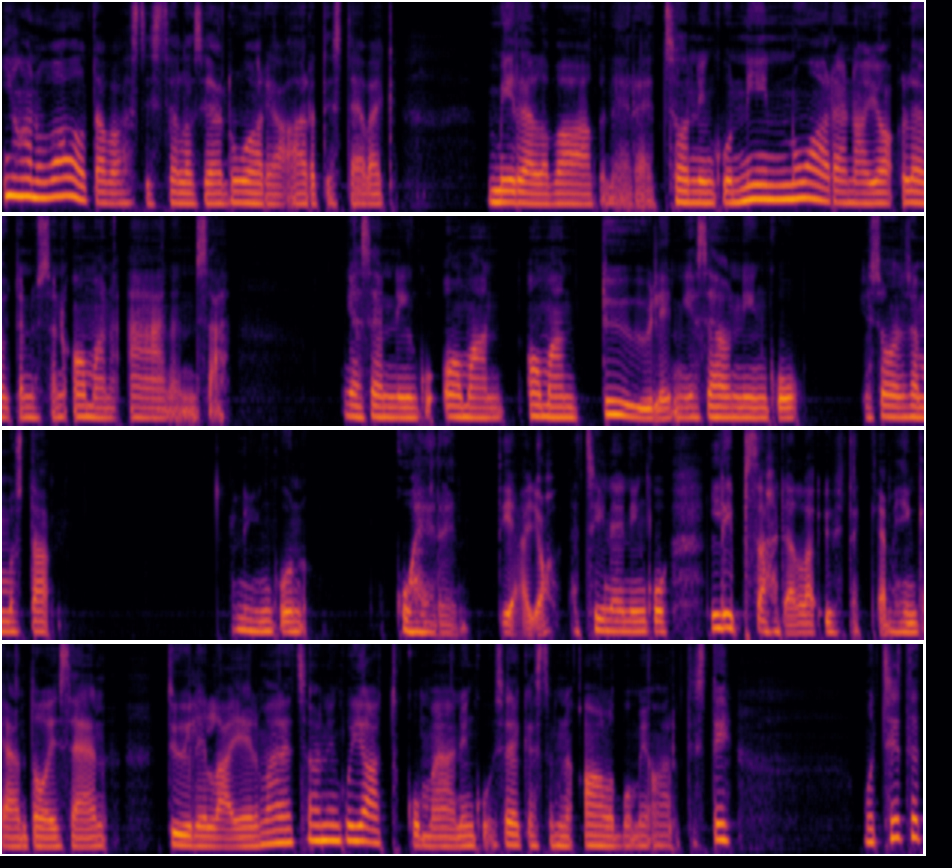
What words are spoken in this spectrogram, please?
ihan valtavasti sellaisia nuoria artisteja, vaikka – Mirella Wagner. Että se on niin, kuin niin nuorena jo löytänyt sen oman äänensä ja sen niin kuin oman, oman tyylin. Ja se on, niin kuin, ja se on semmoista niin kuin koherenttia jo. Että siinä ei niin kuin lipsahdella yhtäkkiä mihinkään toiseen tyylilajiin, vaan että se on niin kuin jatkuma ja niin kuin selkeästi albumiartisti. Mutta sitten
